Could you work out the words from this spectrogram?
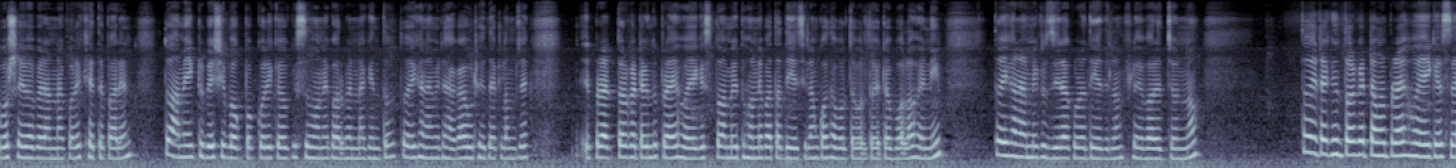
অবশ্যই এভাবে রান্না করে খেতে পারেন। তো আমি একটু বেশি বক বক করে কেউ কিছু মনে করবেন না কিন্তু। তো এখানে আমি ঢাকা উঠে দেখলাম যে প্রায় তরকারিটা কিন্তু প্রায় হয়ে গেছে। তো আমি ধনে পাতা দিয়েছিলাম, কথা বলতে বলতে এটা বলা হয়নি। তো এখানে আমি একটু জিরা করে দিয়ে দিলাম ফ্লেভারের জন্য। তো এটা কিন্তু তরকারিটা আমার প্রায় হয়ে গেছে।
